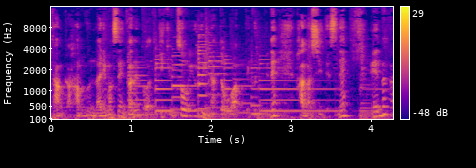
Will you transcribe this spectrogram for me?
単価半分になりませんかねとか、結局そういう風になって終わってくるね、話ですね。え、だか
